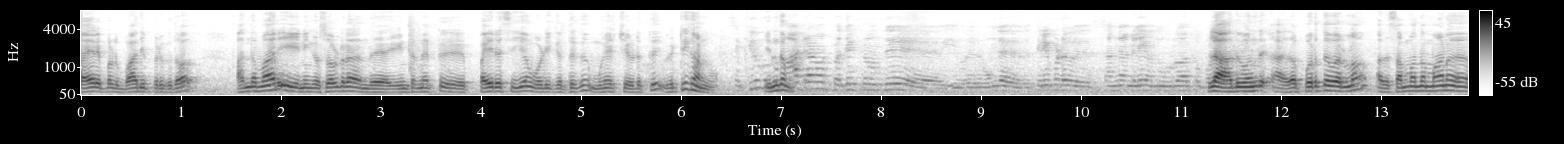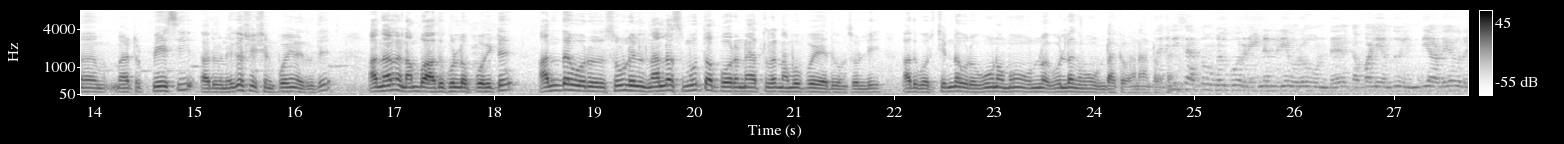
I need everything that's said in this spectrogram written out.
தயாரிப்பில் பாதிப்பு இருக்குதோ அந்த மாதிரி நீங்கள் சொல்கிற அந்த இன்டர்நெட்டு பைரசியும் ஒழிக்கிறதுக்கு முயற்சி எடுத்து வெற்றி காண்போம். இந்த இல்லை அது வந்து அதை பொறுத்தவரையிலும் அது சம்மந்தமான மேட்ரு பேசி அது நெகோசியேஷன் போயின்னு இருக்குது. அதனால் நம்ம அதுக்குள்ளே போயிட்டு அந்த ஒரு சூழ்நிலை நல்லா ஸ்மூத்தாக போகிற நேரத்தில் நம்ம போய் எதுவும் சொல்லி அதுக்கு ஒரு சின்ன ஒரு ஊனமும் உள்ள உள்ளங்கமும் உண்டாக்க வேணான்றது உங்களுக்கு ஒரு நீண்ட நிறைய உறவு உண்டு. கபாலி வந்து இந்தியாவுடைய ஒரு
